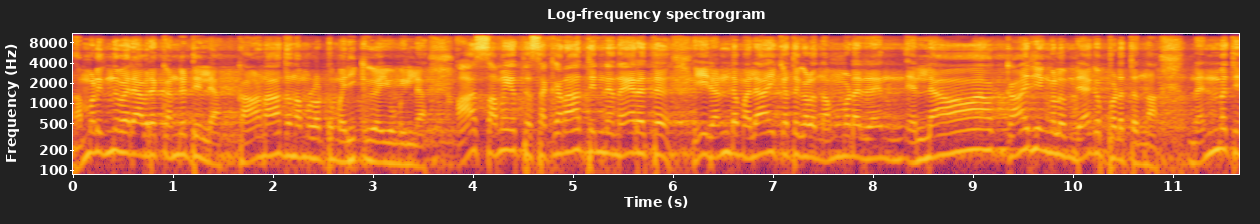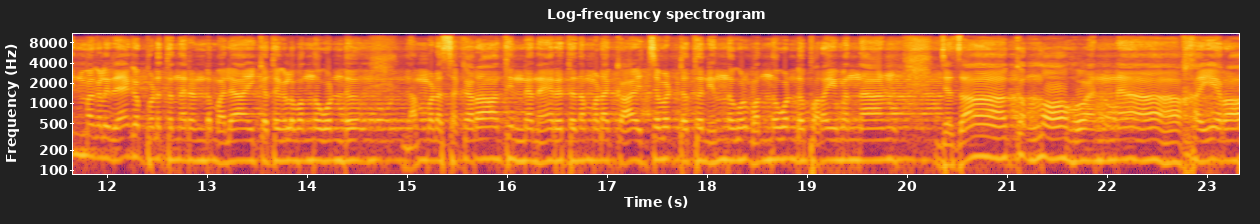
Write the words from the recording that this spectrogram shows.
നമ്മൾ ഇന്ന് വരെ അവരെ കണ്ടിട്ടില്ല. കാണാതെ നമ്മളൊട്ട് മരിക്കുകയുമില്ല. ആ സമയത്ത് സക്കറാത്തിന്റെ നേരത്ത് ഈ രണ്ട് മലായിക്കത്തുകൾ നമ്മുടെ എല്ലാ കാര്യങ്ങളും രേഖപ്പെടുത്തുന്ന നന്മ തിന്മകൾ രേഖപ്പെടുത്തുന്ന രണ്ട് മലായിക്കത്തുകൾ വന്നുകൊണ്ട് നമ്മുടെ സക്കറാത്തിന്റെ നേരത്ത് നമ്മുടെ കാഴ്ചവട്ടത്ത് നിന്ന് വന്നുകൊണ്ട് പറയുമെന്നാണ് ജസാക്കല്ലാഹു അന്നാ ഖൈറാ.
